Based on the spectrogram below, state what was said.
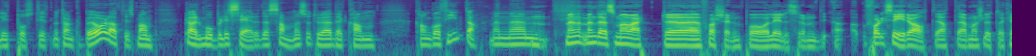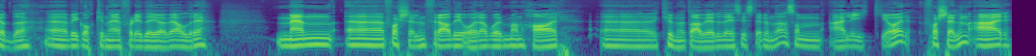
litt positivt med tanke på i år. Da. At hvis man klarer å mobilisere det samme, så tror jeg det kan, kan gå fint. da Men Mm. Men, men det som har vært eh, forskjellen på Lillestrøm Folk sier jo alltid at jeg må slutte å kødde. Eh, vi går ikke ned fordi det gjør vi aldri. Men eh, forskjellen fra de åra hvor man har eh, kunnet avgjøre det i siste runde, som er like i år Forskjellen er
